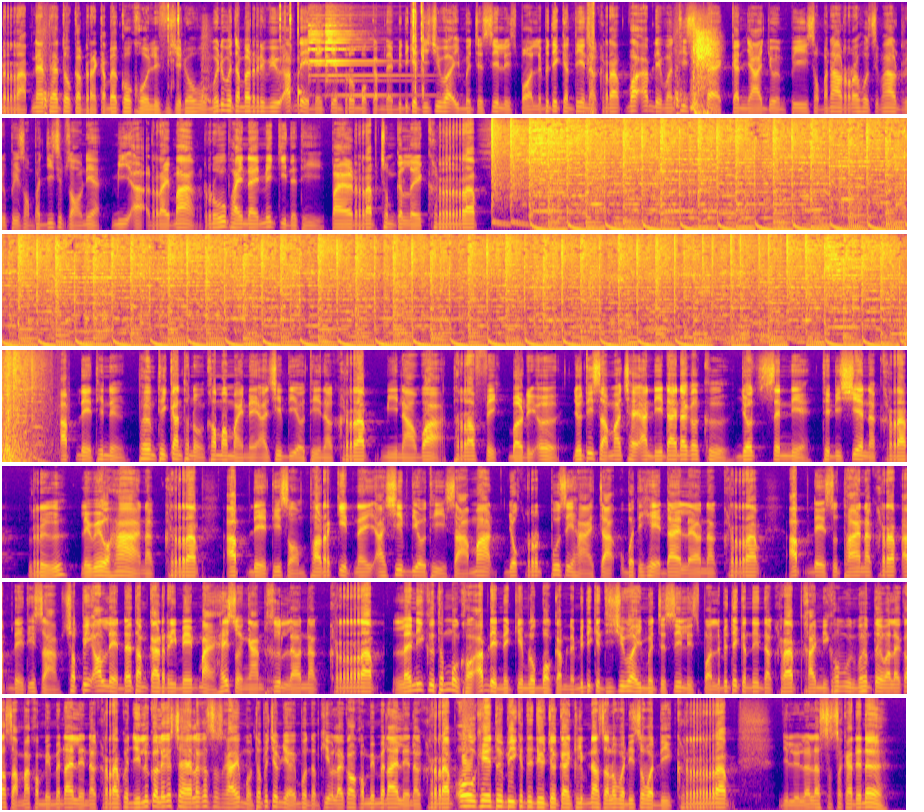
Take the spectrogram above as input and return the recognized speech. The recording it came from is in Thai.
กราบแนบแท้ตัวกับรายการแบโกโคลิฟิชโดผมวันนี้ผมจะมารีวิวอัปเดตในเกมโรบอทกับในวิดีเกมที่ชื่อว่า Emergency Response และวิติกันที่นะครับ ว่าอัปเดตวันที่ 18 กันยายน ปี 2565 หรือปี 2022 เนี่ย มีอะไรบ้างรู้ภายในไม่กี่นาที ไปรับชมกันเลยครับ อัปเดตที่ 1 เพิ่มที่กั้นถนนเข้ามาใหม่ในอาชีพ DOT นะครับ มีนามว่า Traffic Barrier ยศที่สามารถใช้อันนี้ได้นั่นก็คือยศ Senior Technician นะครับ หรือเลเวล5นะครับ อัปเดตที่ 2 ภารกิจในอาชีพ DOT สามารถยกรถผู้เสียหายจากอุบัติเหตุได้แล้วนะครับ อัปเดตสุดท้ายนะครับ อัปเดตที่ 3 Shopping Outlet ได้ทำการรีเมคใหม่ให้สวยงามขึ้นแล้วนะครับ และนี่คือทั้งหมดของอัปเดตในเกมโรบอกกับในมิติเกมที่ชื่อว่า Emergency Response และมิติกันนี้นะครับ ใครมีข้อมูลเพิ่มเติมอะไรก็สามารถคอมเมนต์มาได้เลยนะครับก็อย่าลืมกดไลค์กดแชร์แล้วก็ subscribe ให้ผมถ้าผู้ชมอยากให้ผมทำคลิปอะไรก็คอมเมนต์มาได้เลยนะครับโอเคทูบีกันติวเจอกันคลิปหน้าสำหรับวันนี้สวัสดีครับอย่าลืมแล้ว subscribe ด้อ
